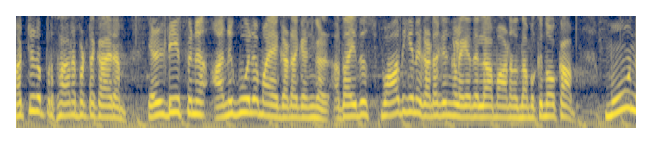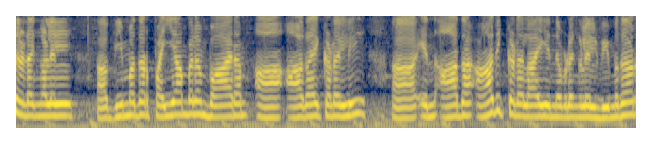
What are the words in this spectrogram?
മറ്റൊരു പ്രധാനപ്പെട്ട കാര്യം എൽ ഡി എഫിന് അനുകൂലമായ ഘടകങ്ങൾ അതായത് സ്വാധീന ഘടകങ്ങൾ ഏതെല്ലാമാണെന്ന് നമുക്ക് നോക്കാം. മൂന്നിടങ്ങളിൽ വിമതർ പയ്യാമ്പലം വാരം ആദായക്കടലി ആദിക്കടലായി എന്നിവിടങ്ങളിൽ വിമതർ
